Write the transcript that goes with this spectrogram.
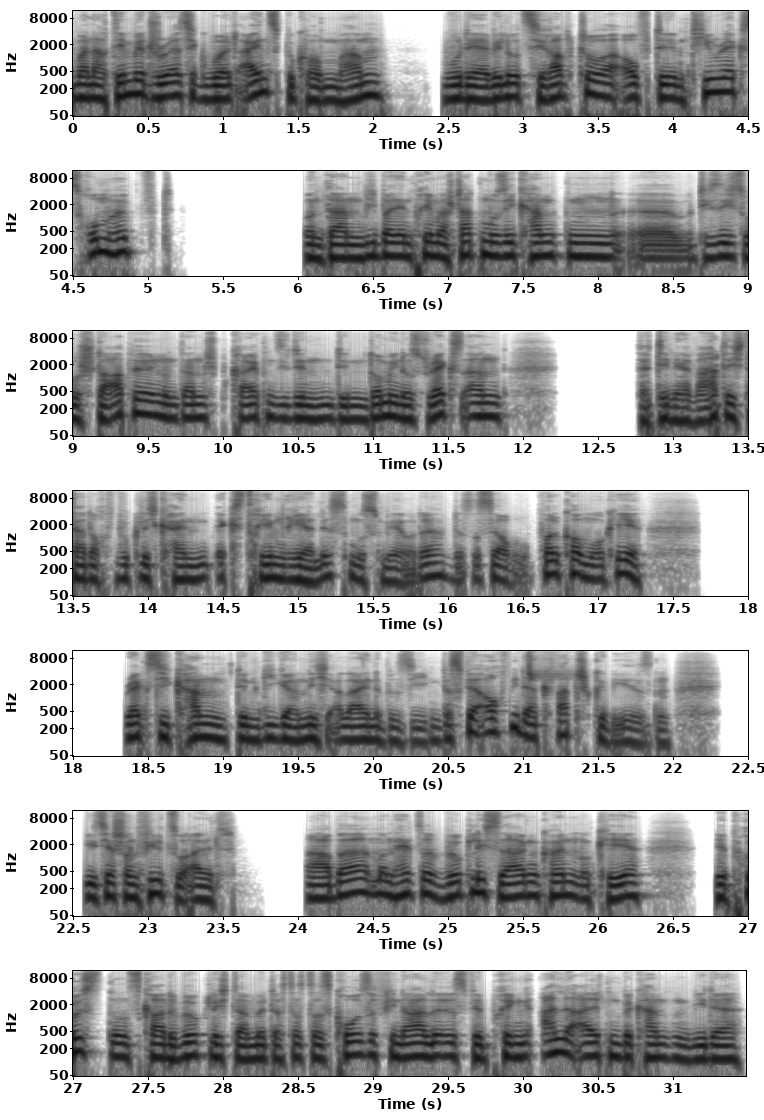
Aber nachdem wir Jurassic World 1 bekommen haben, wo der Velociraptor auf dem T-Rex rumhüpft und dann wie bei den Bremer Stadtmusikanten, äh, die sich so stapeln und dann greifen sie den, den Dominus Rex an, seitdem erwarte ich da doch wirklich keinen extremen Realismus mehr, oder? Das ist ja auch vollkommen okay. Rexy kann den Giga nicht alleine besiegen. Das wäre auch wieder Quatsch gewesen. Die ist ja schon viel zu alt. Aber man hätte wirklich sagen können, okay, wir brüsten uns gerade wirklich damit, dass das das große Finale ist. Wir bringen alle alten Bekannten wieder.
